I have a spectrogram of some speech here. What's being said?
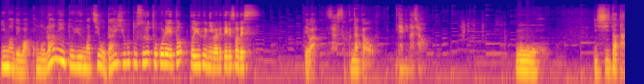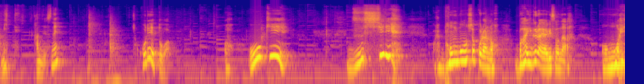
今ではこのラニーという街を代表とするチョコレートというふうに言われているそうです。では、早速中を見てみましょう。おお、石畳って感じですね。チョコレートは、あ、大きい。ずっしり。これ、ボンボンショコラの倍ぐらいありそうな、重い、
